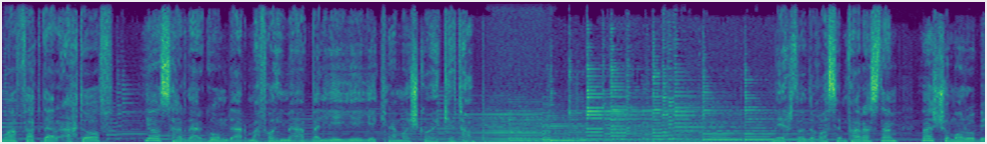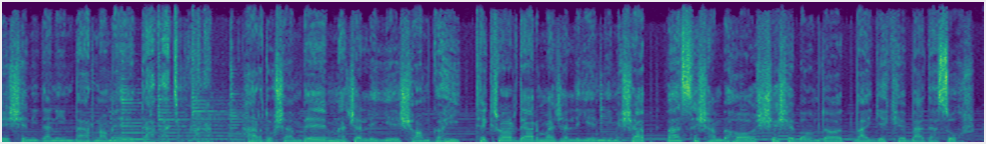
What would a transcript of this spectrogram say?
موفق در اهداف یا سردرگم در مفاهیم اولیه یک نمایشگاه کتاب. مهرداد قاسم هستم و شما رو به شنیدن این برنامه دعوت می‌کنم. هر دوشنبه مجله شامگاهی تکرار در مجله نیمه شب و سه شنبه ها شش بامداد و یک بعد از ظهر.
